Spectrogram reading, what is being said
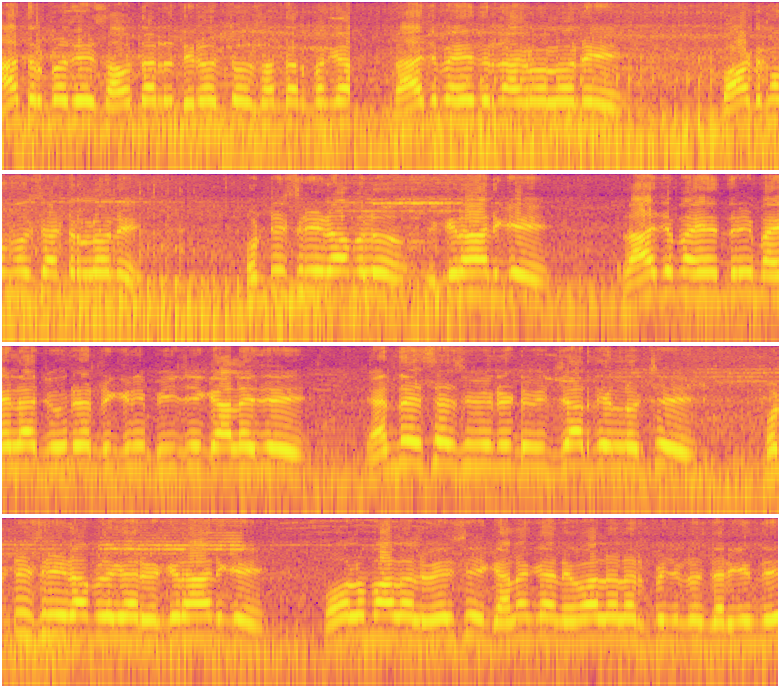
ఆంధ్రప్రదేశ్ అవతరణ దినోత్సవం సందర్భంగా రాజమహేంద్ర నగరంలోని పాటకొమ్మ సెంటర్లోని పొట్టి శ్రీరాములు విగ్రహానికి రాజమహేంద్రి మహిళా junior degree PG college NSS unit విద్యార్థులను వచ్చి పొట్టి శ్రీరాములు గారి విగ్రహానికి పూలమాలలు వేసి ఘనంగా నివాళులు అర్పించడం జరిగింది.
